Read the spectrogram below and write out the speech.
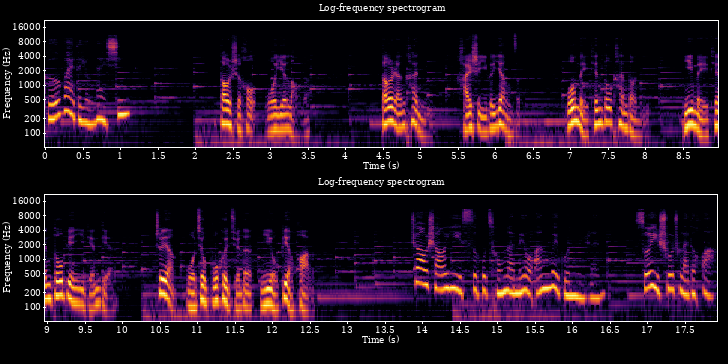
格外的有耐心。到时候我也老了，当然看你还是一个样子。我每天都看到你，你每天都变一点点，这样我就不会觉得你有变化了。赵少义似乎从来没有安慰过女人，所以说出来的话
